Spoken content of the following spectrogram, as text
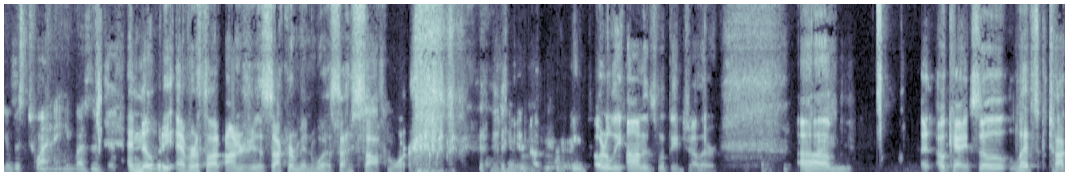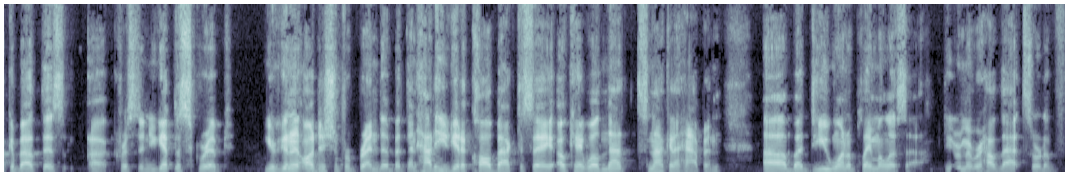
he, past he, 12. was a- he was 20 he wasn't 15. And nobody ever thought Andrea Zuckerman was a sophomore. You know, being totally honest with each other. Um, okay, so let's talk about this, uh, Kristin. You get the script. You're going to audition for Brenda, but then how do you get a call back to say, okay, well, that's not going to happen, uh, but do you want to play Melissa? Do you remember how that sort of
